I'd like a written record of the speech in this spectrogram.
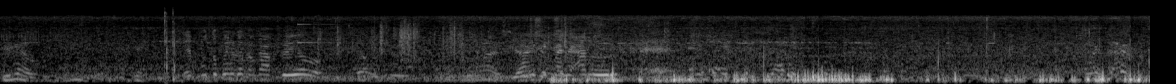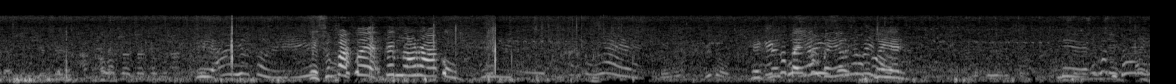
Ya kabeh yo. Ya iki banyak anur. Eh, sumpah kowe tim loro aku. Kok bayar bayar kok bayar. Nih, kok dibayar.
